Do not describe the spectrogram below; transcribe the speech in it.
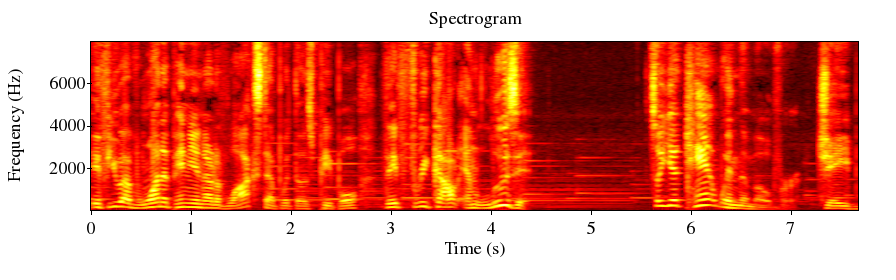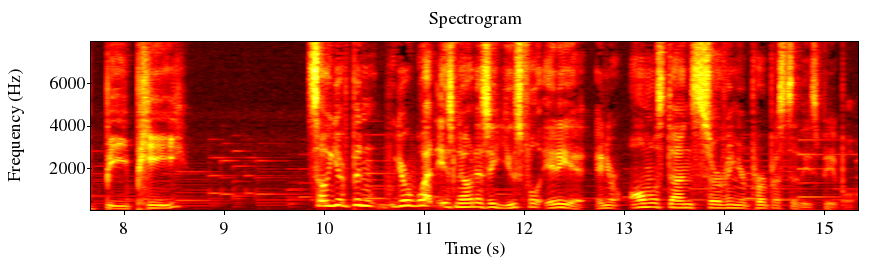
If you have one opinion out of lockstep with those people, they freak out and lose it. So you can't win them over, JBP. So you've been you're what is known as a useful idiot and you're almost done serving your purpose to these people.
